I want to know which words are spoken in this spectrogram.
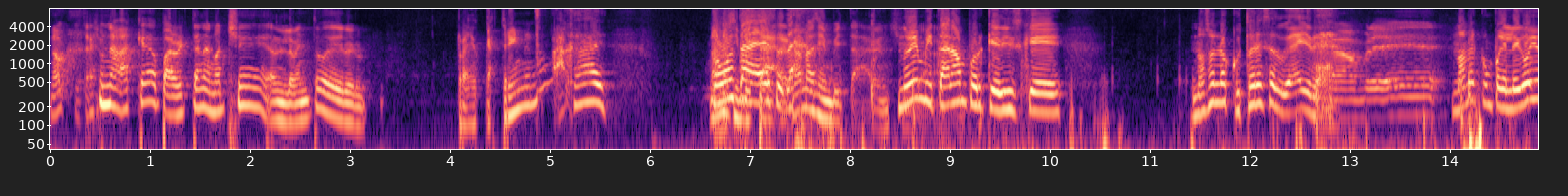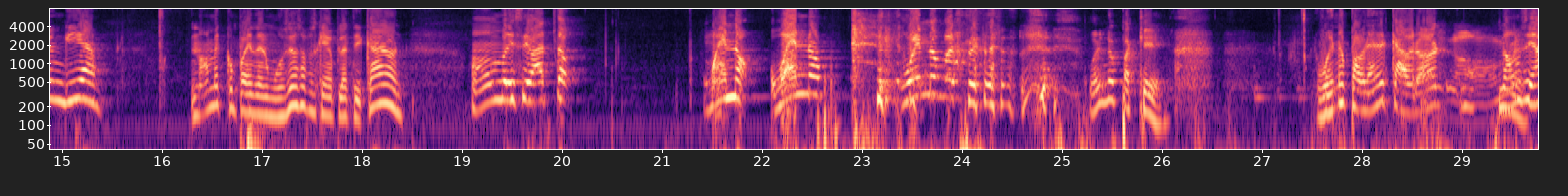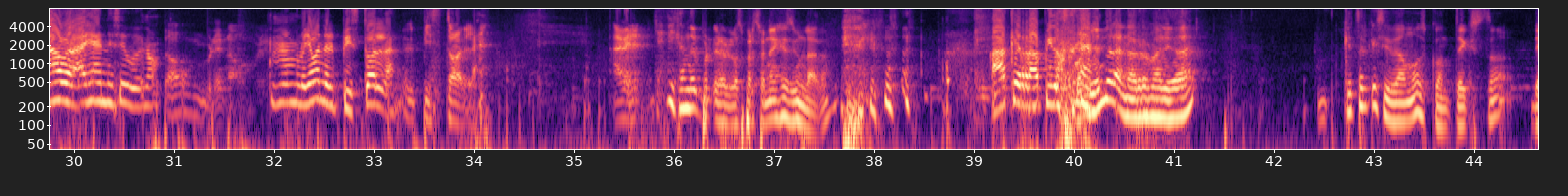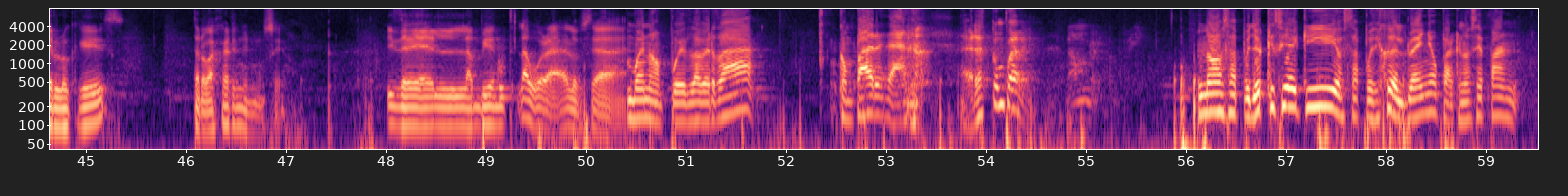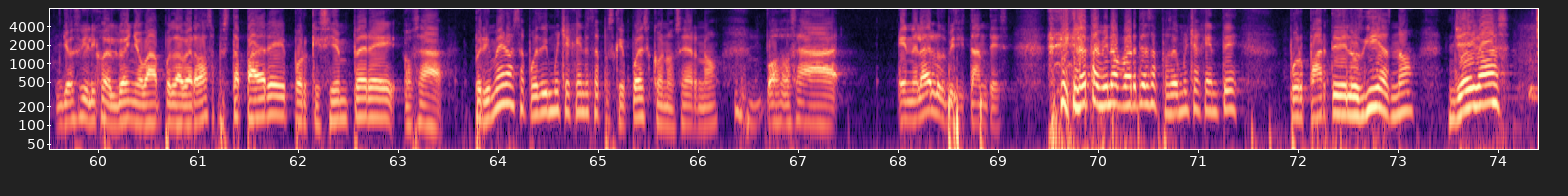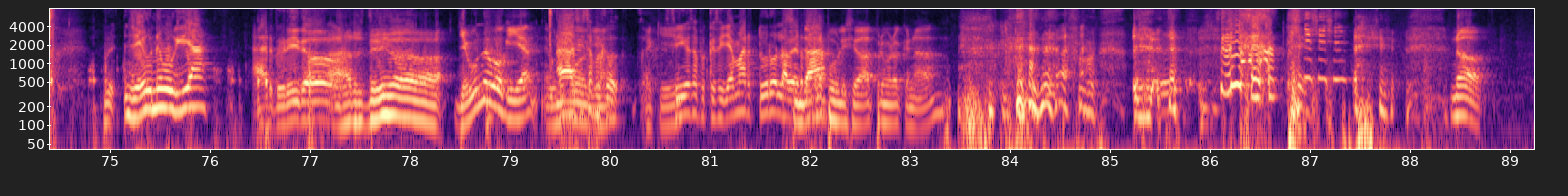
No, traje una vaca para ahorita en la noche al evento del Radio Catrina, ¿no? ah, caray. No ¿Cómo nos está invitaron, eso? No nos invitaron. No me invitaron porque dice que. No son locutores esos güeyes. No, hombre. No me compadre, le digo yo un guía. No me compadre en el museo, o sea, pues que me platicaron. Hombre, ese vato. Bueno, bueno. bueno para. Bueno, ¿para qué? bueno para hablar el cabrón. No, No, se llama Brian ese güey. No, No, hombre, no, hombre. no, me lo llaman el pistola. El pistola. A ver, ya dejando el los personajes de un lado. Ah, qué rápido. Volviendo a la normalidad. ¿Qué tal que si damos contexto de lo que es trabajar en el museo? Y del ambiente laboral, o sea... bueno, pues la verdad. Compadre. ah. La verdad, compadre. No, hombre, compadre. No, o sea, pues yo que soy aquí, o sea, pues hijo del dueño, para que no sepan, yo soy el hijo del dueño, va, pues la verdad, o sea, pues está padre porque siempre, o sea, primero, o sea, pues hay mucha gente, o sea, pues que puedes conocer, ¿no? Pues, o sea, en el lado de los visitantes. y luego también aparte, o sea, pues hay mucha gente por parte de los guías, ¿no? Llegas, llega un nuevo guía, Arturito. Arturo. Llegó un nuevo guía. un Ah, nuevo sí, guía porque, aquí. sí, o sea, porque se llama Arturo, la Sin verdad. darle publicidad primero que nada. no.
